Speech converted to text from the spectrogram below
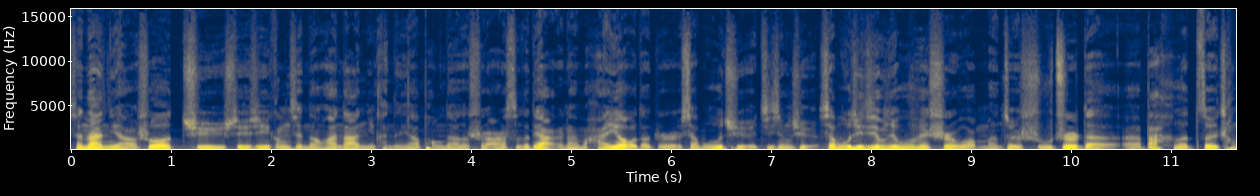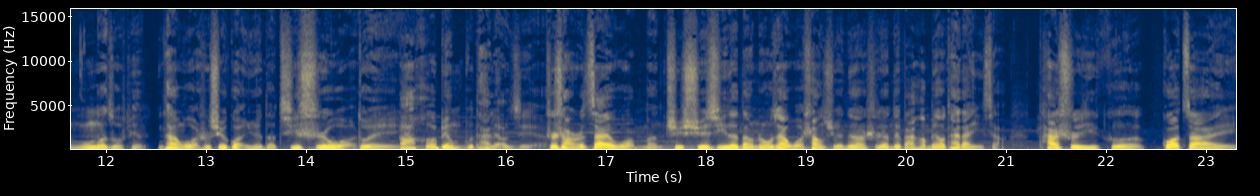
现在你要说去学习钢琴的话，那你肯定要碰到的是二十四个调儿，那么还有的是小步舞曲、进行曲。小步舞曲、进行曲无非是我们最熟知的呃巴赫最成功的作品。你看，我是学管乐的，其实我对巴赫并不太了解，至少是在我们去学习的当中，在我上学那段时间，对巴赫没有太大影响。它是一个挂在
